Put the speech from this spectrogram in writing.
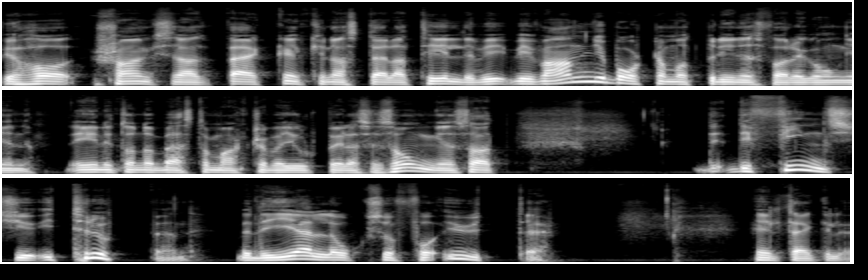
vi har chansen att verkligen kunna ställa till det. Vi, vi vann ju borta mot Brynäs förra gången, en av de bästa matcher vi har gjort på hela säsongen. Så att det, det, finns ju i truppen, men det gäller också att få ut det. Helt enkelt.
